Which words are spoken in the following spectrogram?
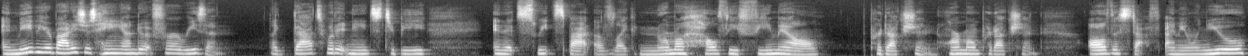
And maybe your body's just hanging onto it for a reason. Like that's what it needs to be in its sweet spot of like normal, healthy female production, hormone production, all this stuff. I mean, when you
